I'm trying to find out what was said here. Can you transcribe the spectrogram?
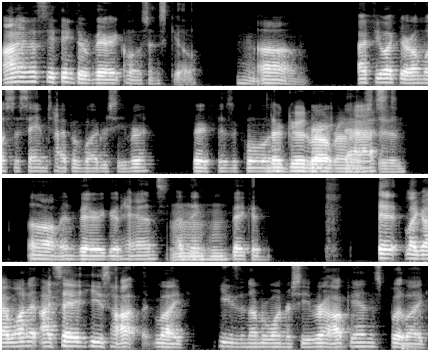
I honestly think they're very close in skill. Mhm. Um, I feel like they're almost the same type of wide receiver. Very physical. and they're good very route runners, fast, dude. Um, and very good hands. I think Mhm. they could. It like I want to. I say he's hot. Like he's the number one receiver, Hopkins. But like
